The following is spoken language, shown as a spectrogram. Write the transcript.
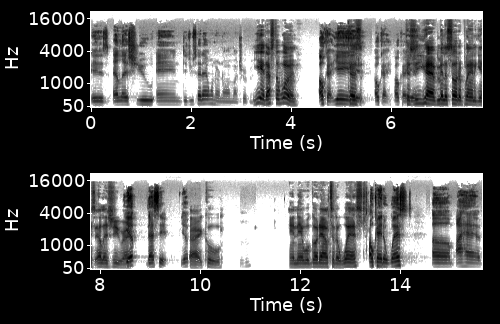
is LSU and did you say that one or no? Am I tripping? Yeah, that's the one. Okay, yeah, yeah, 'Cause- yeah. Okay, okay. Because yeah. you have Minnesota playing against LSU, right? Yep, that's it. Yep. All right, cool. And then we'll go down to the West. Okay, the West, um, I have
